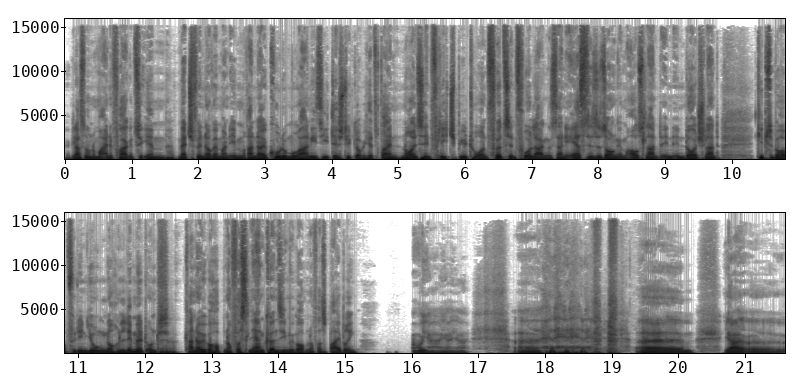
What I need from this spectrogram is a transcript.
Herr Glasner, noch mal eine Frage zu Ihrem Matchwinner. Wenn man eben Randall Kolomurani sieht, der steht, glaube ich, jetzt bei 19 Pflichtspieltoren, 14 Vorlagen, ist seine erste Saison im Ausland in, in Deutschland. Gibt es überhaupt für den Jungen noch ein Limit und kann er überhaupt noch was lernen? Können Sie ihm überhaupt noch was beibringen? Oh ja, ja, ja. Äh, ähm, ja, äh,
